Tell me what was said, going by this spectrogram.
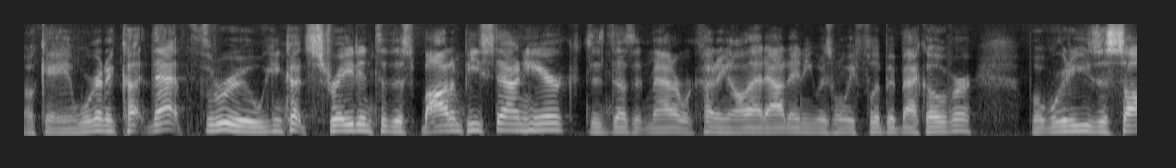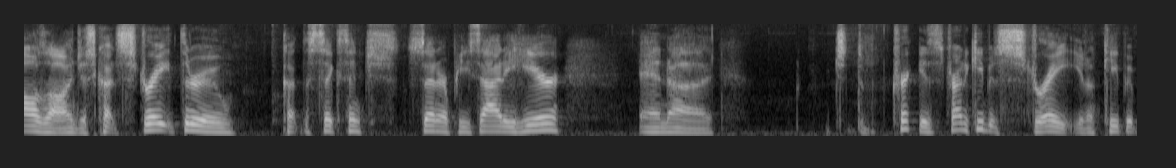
Okay, and we're gonna cut that through. We can cut straight into this bottom piece down here, it doesn't matter. We're cutting all that out anyways when we flip it back over. But we're gonna use a sawzall and just cut straight through, cut the six inch center piece out of here, and uh, the trick is try to keep it straight, you know, keep it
